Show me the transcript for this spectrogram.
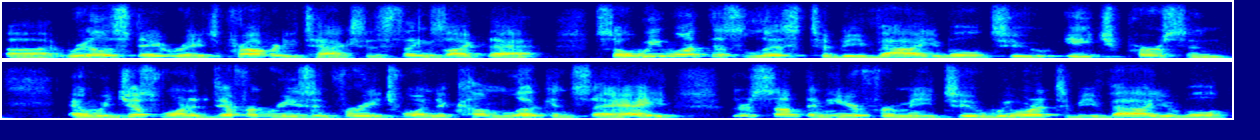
uh, real estate rates, property taxes, things like that. So we want this list to be valuable to each person. And we just want a different reason for each one to come look and say, hey, there's something here for me too. We want it to be valuable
